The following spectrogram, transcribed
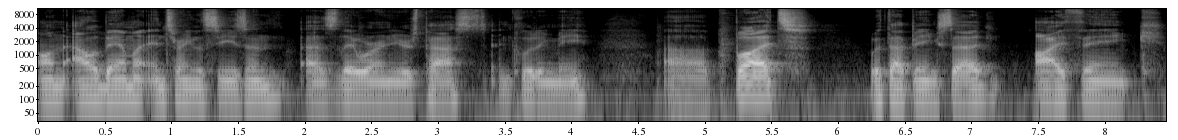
on Alabama entering the season as they were in years past, including me. Uh, but with that being said, I think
